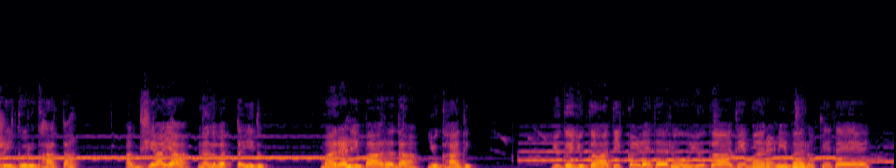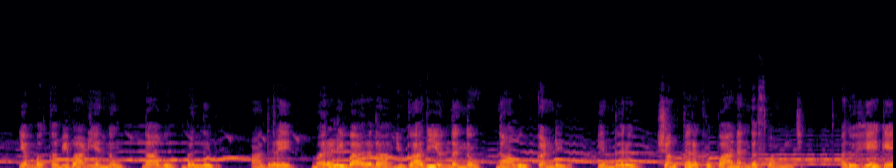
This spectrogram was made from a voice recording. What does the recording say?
ಶ್ರೀ ಗುರುಘಾತ ಅಧ್ಯಾಯ ನಲವತ್ತೈದು. ಮರಳಿ ಬಾರದ ಯುಗಾದಿ. ಯುಗ ಯುಗಾದಿ ಕಳೆದರೂ ಯುಗಾದಿ ಮರಳಿ ಬರುತ್ತಿದೆ ಎಂಬ ಕವಿವಾಣಿಯನ್ನು ನಾವು ಬಲ್ಲೆವು. ಆದರೆ ಮರಳಿ ಬಾರದ ಯುಗಾದಿಯೊಂದನ್ನು ನಾವು ಕಂಡೆವು ಎಂದರು ಶಂಕರ ಕೃಪಾನಂದ ಸ್ವಾಮೀಜಿ. ಅದು ಹೇಗೆ?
